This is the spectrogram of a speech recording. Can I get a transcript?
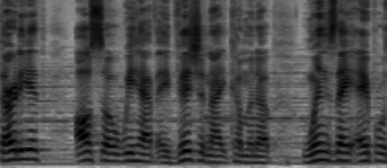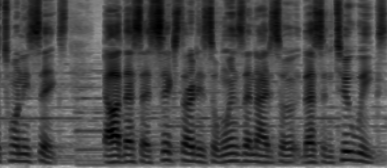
30th. Also, we have a vision night coming up Wednesday, April 26th. Uh, that's at 6:30. It's a Wednesday night, so that's in two weeks.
